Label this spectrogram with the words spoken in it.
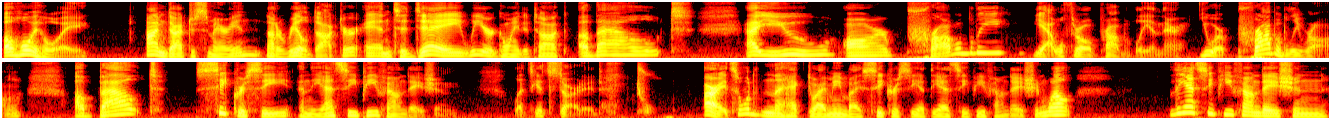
Ahoy hoy! I'm Dr. Cimmerian, not a real doctor, and today we are going to talk about how you are probably, yeah, we'll throw a probably in there. You are probably wrong about secrecy and the SCP Foundation. Let's get started. All right, so what in the heck do I mean by secrecy at the SCP Foundation? Well, the SCP Foundation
